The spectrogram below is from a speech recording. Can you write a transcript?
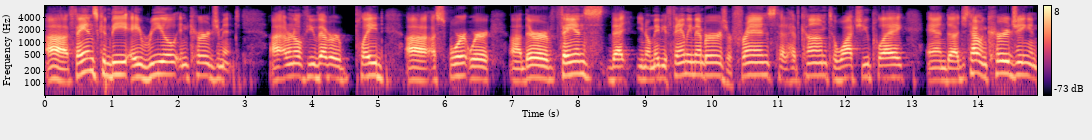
Uh, fans can be a real encouragement. I don't know if you've ever played uh, a sport where uh, there are fans that, you know, maybe family members or friends that have come to watch you play, and uh, just how encouraging and,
